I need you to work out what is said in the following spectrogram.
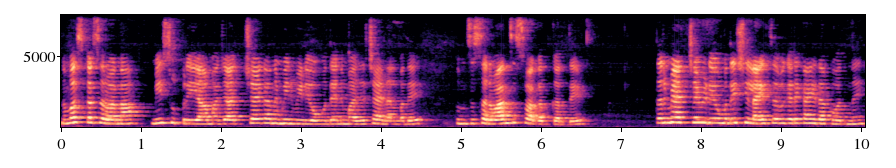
नमस्कार सर्वांना मी सुप्रिया. माझ्या आजच्या एका नवीन व्हिडिओमध्ये आणि माझ्या चॅनलमध्ये तुमचं सर्वांचं स्वागत करते. तर मी आजच्या व्हिडिओमध्ये शिलाईचं वगैरे काही दाखवत नाही.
